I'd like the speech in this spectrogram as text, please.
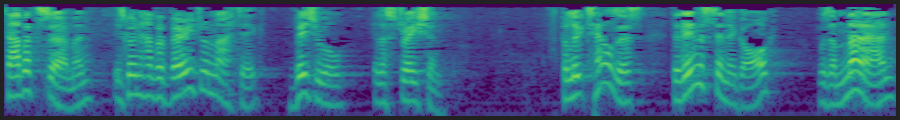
Sabbath sermon is going to have a very dramatic visual illustration. But Luke tells us that in the synagogue was a man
